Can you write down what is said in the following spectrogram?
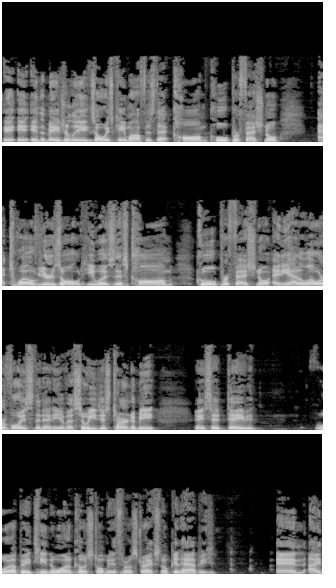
in the major leagues always came off as that calm, cool professional. At 12 years old, he was this calm, cool professional, and he had a lower voice than any of us. So he just turned to me and he said, "David, we're up 18 to one. Coach told me to throw strikes. Don't get happy." And I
